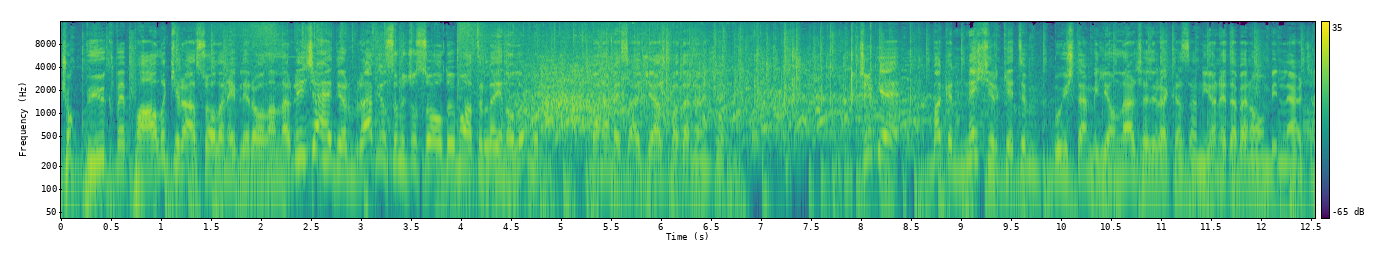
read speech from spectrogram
Çok büyük ve pahalı kirası olan evleri olanlar rica ediyorum radyo sunucusu olduğumu hatırlayın olur mu? Bana mesaj yazmadan önce. Çünkü bakın ne şirketim bu işten milyonlarca lira kazanıyor ne de ben on binlerce.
